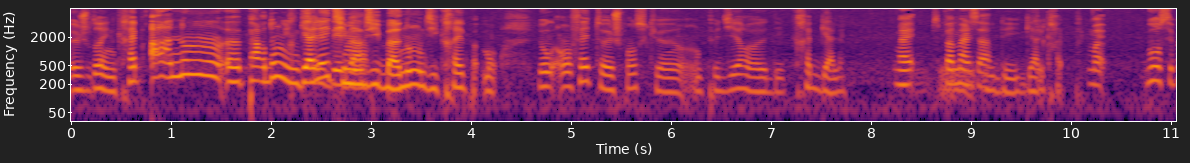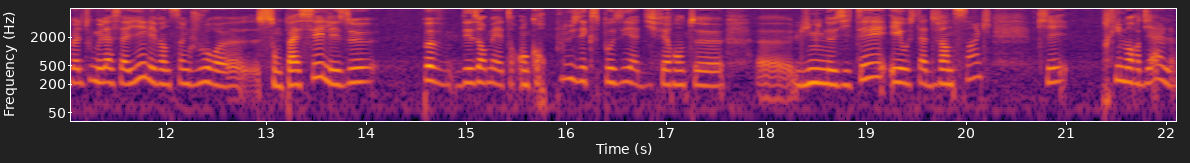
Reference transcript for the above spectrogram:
euh, je voudrais une crêpe. Ah non, euh, pardon, une galette. Ils m'ont dit bah non, on dit crêpe. Bon, donc en fait, euh, je pense qu'on peut dire des crêpes gales. Ouais, c'est pas mal ça. Ou des gales crêpes. Bon, c'est pas le tout, mais là, ça y est, les 25 jours sont passés. Les œufs peuvent désormais être encore plus exposés à différentes euh, luminosités. Et au stade 25, qui est primordial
